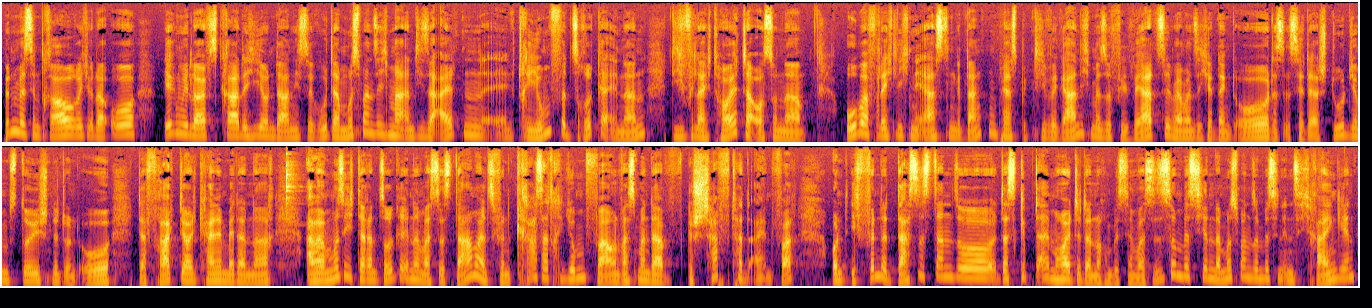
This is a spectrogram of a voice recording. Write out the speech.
bin ein bisschen traurig oder oh, irgendwie läuft es gerade hier und da nicht so gut. Da muss man sich mal an diese alten äh, Triumphe zurückerinnern, die vielleicht heute aus so einer oberflächlichen ersten Gedankenperspektive gar nicht mehr so viel wert sind, wenn man sich ja denkt, oh, das ist ja der Studiumsdurchschnitt und oh, da fragt ja heute keiner mehr danach. Aber man muss sich daran zurückerinnern, was das damals für ein krasser Triumph war und was man da geschafft hat einfach. Und ich finde, das ist dann so, das gibt einem heute dann noch ein bisschen was. Es ist so ein bisschen, da muss man so ein bisschen in sich reingehen.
